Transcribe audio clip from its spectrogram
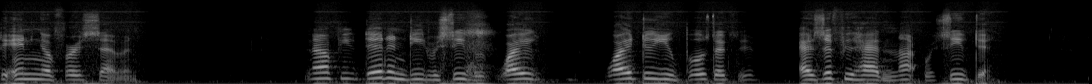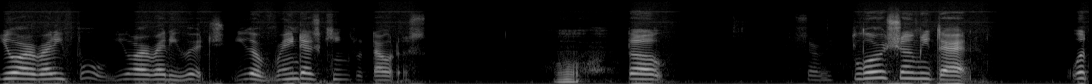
the ending of verse 7. Now, if you did indeed receive it, why, why do you boast as if, as if you had not received it? You are already full. You are already rich. You have reigned as kings without us. The sorry, the Lord showed me that what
